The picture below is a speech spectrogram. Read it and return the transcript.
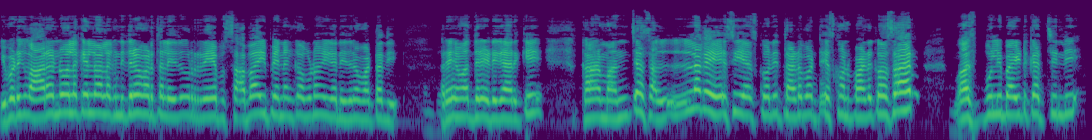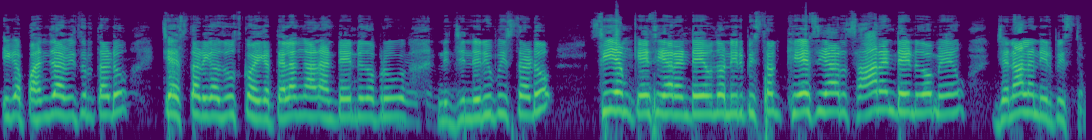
ఇప్పటికి వారం రోజులకెళ్ళి వాళ్ళకి నిద్ర పడతలేదు. రేపు సభ అయిపోయినాక కూడా ఇక నిద్ర పట్టది రేవంత్ రెడ్డి గారికి. కానీ మంచిగా చల్లగా ఏసీ వేసుకొని తడబట్టేసుకొని పడుకో సార్. పులి బయటకు వచ్చింది. ఇక పంజా విసురుతాడు. చేస్తాడు ఇక చూసుకో. ఇక తెలంగాణ అంటే ఏంటిదో ప్రూ ని- నిరూపిస్తాడు. సీఎం కేసీఆర్ అంటే ఏందో నిరూపిస్తాం. కేసీఆర్ సార్ అంటే ఏంటిదో మేము జనాలను నిరూపిస్తాం.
